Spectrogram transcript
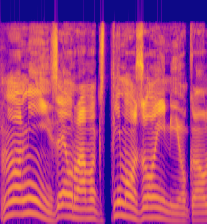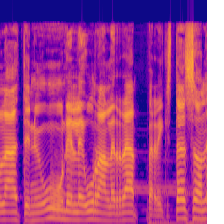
No niin, seuraavaksi Timo Soini, joka on lähtenyt uudelle uralle räppäriksi. Tässä on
